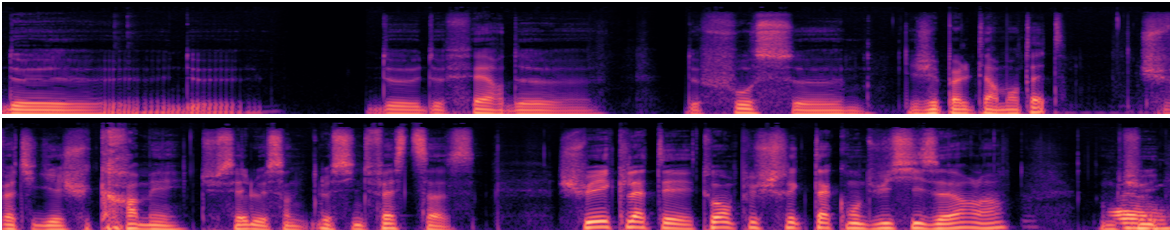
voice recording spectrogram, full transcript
de, de, de, faire de, de fausses. j'ai pas le terme en tête je suis fatigué, je suis cramé. Tu sais, le, le Synfest, ça, je suis éclaté. Toi, en plus, je sais que tu as conduit 6 heures là. Donc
